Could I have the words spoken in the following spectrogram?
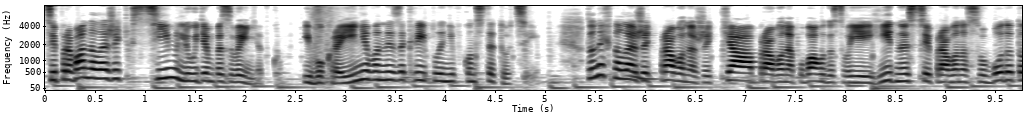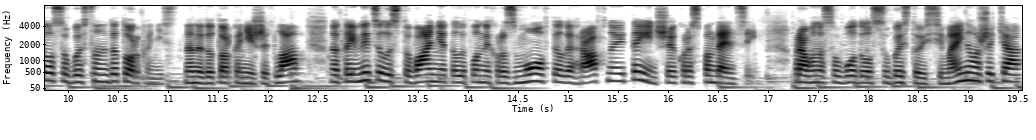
Ці права належать всім людям без винятку, і в Україні вони закріплені в Конституції. До них належать право на життя, право на повагу до своєї гідності, право на свободу та особисту недоторканність, на недоторканність житла, на таємницю листування, телефонних розмов, телеграфної та іншої кореспонденції, право на свободу особистого і сімейного життя,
